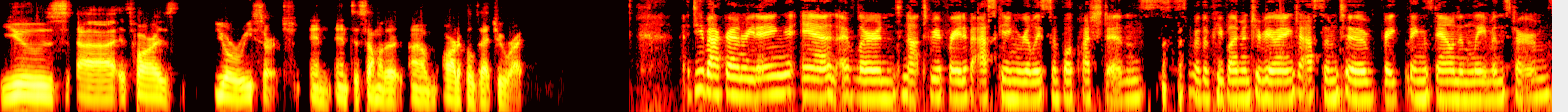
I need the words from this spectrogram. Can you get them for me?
use uh, as far as your research in, into some of the um, articles that you write? I do background reading, and I've learned not to be afraid of asking really simple questions for the people I'm interviewing to ask them to break things down in layman's terms.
